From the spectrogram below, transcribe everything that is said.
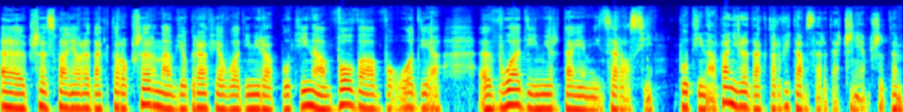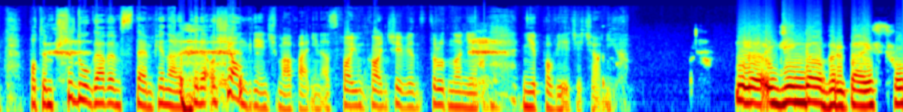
e, przez panią redaktor obszerna biografia Władimira Putina, Wowa Wołodia e, Władimir Tajemnice Rosji. Putina. Pani redaktor, witam serdecznie przy tym, po tym przydługawym wstępie, no ale tyle osiągnięć ma Pani na swoim koncie, więc trudno nie, nie powiedzieć o nich. No, dzień dobry Państwu.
